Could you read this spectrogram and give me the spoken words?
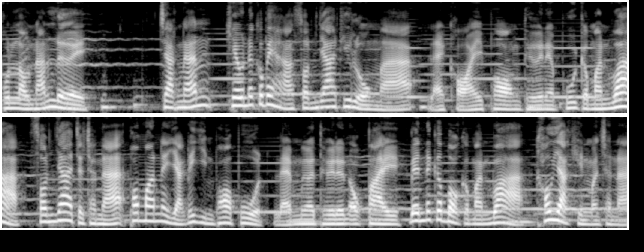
คนเหล่านั้นเลย จากนั้นเคลเนี่ยก็ไปหาซอนย่าที่โรงม้า และขอให้พ่อของเธอเนี่ยพูดกับมันว่าซอนย่าจะชนะ เพราะมันเนี่ยอยากได้ยินพ่อพูด และเมื่อเธอเดินออกไปเบนเนี่ยก็บอกกับมันว่าเขาอยากเห็นมันชนะ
